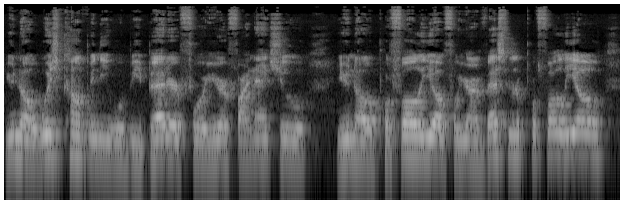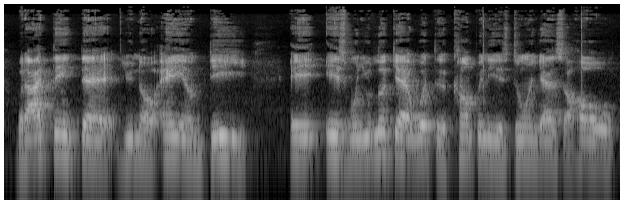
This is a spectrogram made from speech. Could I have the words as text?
you know, which company will be better for your financial, you know, portfolio, for your investment portfolio. But I think that, you know, AMD is when you look at what the company is doing as a whole,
